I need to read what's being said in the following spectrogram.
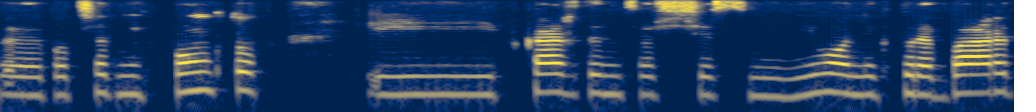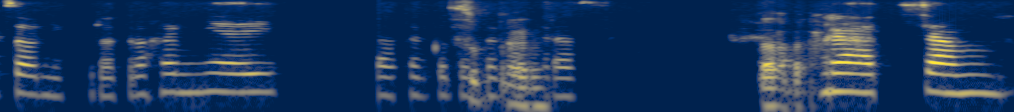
e, poprzednich punktów i w każdym coś się zmieniło. Niektóre bardzo, niektóre trochę mniej. Dlatego do Super. tego teraz Dobra. wracam.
